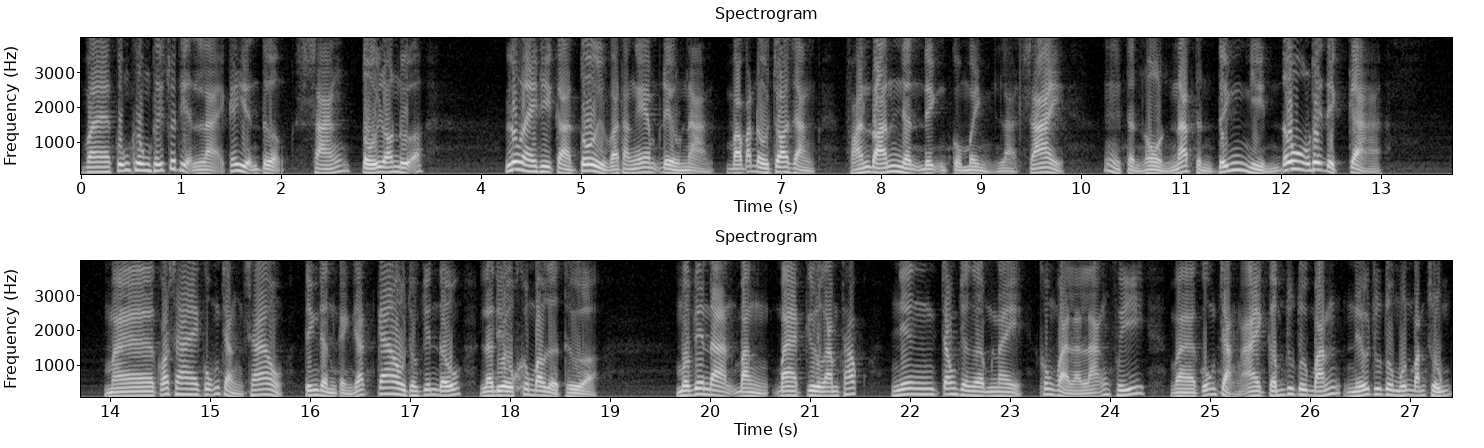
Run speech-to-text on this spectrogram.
và cũng không thấy xuất hiện lại cái hiện tượng sáng tối đó nữa. Lúc này thì cả tôi và thằng em đều nản và bắt đầu cho rằng phán đoán nhận định của mình là sai. Thần hồn nát thần tính nhìn đâu thấy địch cả. Mà có sai cũng chẳng sao, tinh thần cảnh giác cao trong chiến đấu là điều không bao giờ thừa. Một viên đạn bằng 3 kg thóc, nhưng trong trường hợp này không phải là lãng phí và cũng chẳng ai cấm chúng tôi bắn nếu chúng tôi muốn bắn súng.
